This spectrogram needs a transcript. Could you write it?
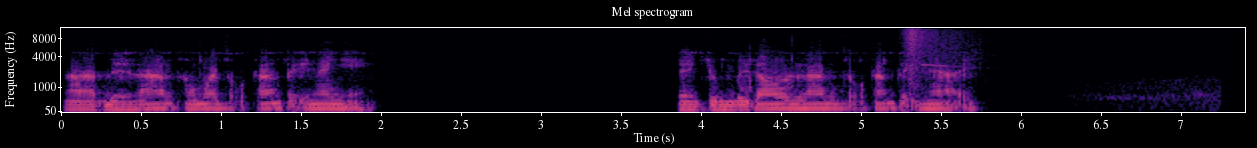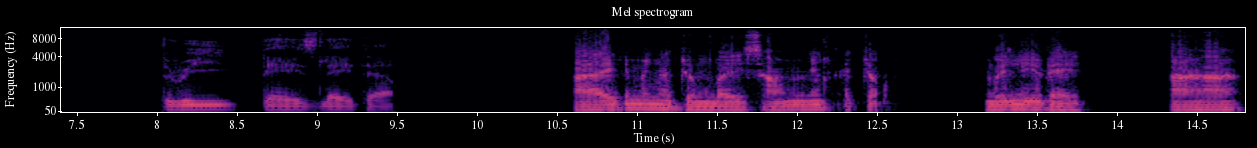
à, để làm xong cái chỗ trang trí này nhỉ? Để chuẩn bị đâu làm chỗ trang trí này Three days later. Đấy, thì mình là chuẩn bị xong những cái chỗ nguyên liệu để à,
